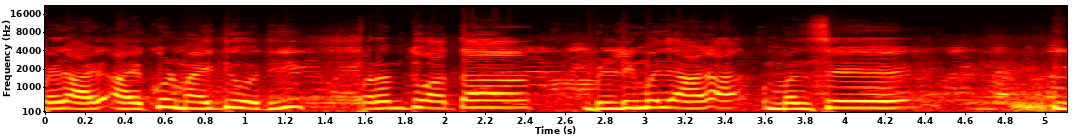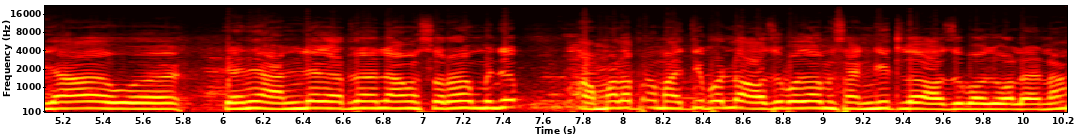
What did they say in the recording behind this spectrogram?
पहिले ऐ ऐकून माहिती होती परंतु आता बिल्डिंगमध्ये आ- मनसे या व- याने आणल्या कारणाने आम्हाला सर्व म्हणजे आम्हाला पण माहिती पडलं आजूबाजू आम्ही सांगितलं आजूबाजूवाल्यांना.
